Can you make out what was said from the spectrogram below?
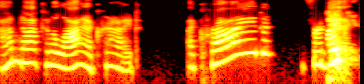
I'm not going to lie, I cried. I cried for I- Dick.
